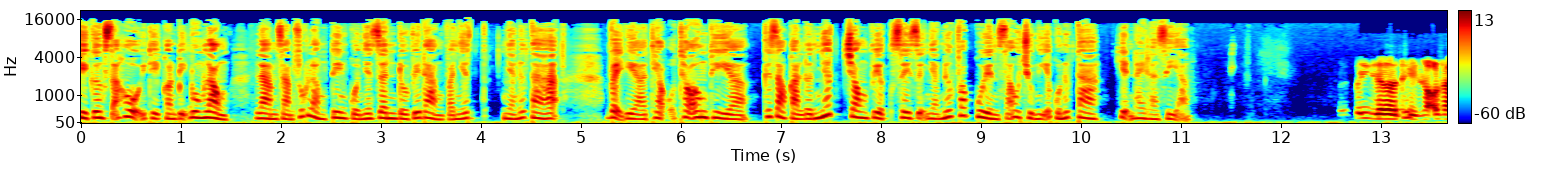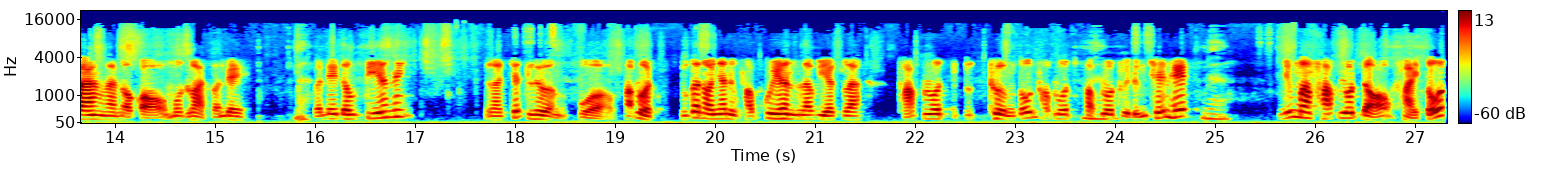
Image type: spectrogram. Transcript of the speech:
kỳ cương xã hội thì còn bị buông lỏng, làm giảm sút lòng tin của nhân dân đối với Đảng và nhà nước ta. Vậy thì à, theo theo ông thì à, cái rào cản lớn nhất trong việc xây dựng nhà nước pháp quyền xã hội chủ nghĩa của nước ta hiện nay là gì ạ? Bây giờ thì rõ ràng là nó có một loạt vấn đề. À. Vấn đề đầu tiên ấy là chất lượng của pháp luật. Chúng ta nói nhà nước pháp quyền là việc là pháp luật thường tôn pháp luật, pháp à. luật phải đứng trên hết. À. Nhưng mà pháp luật đó phải tốt,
